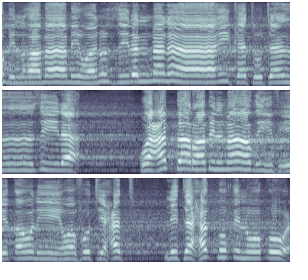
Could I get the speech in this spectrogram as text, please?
بالغمام ونزل الملائكة تنزيلا. وعبر بالماضي في قوله وفتحت لتحقق الوقوع.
